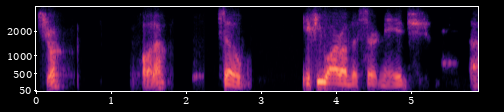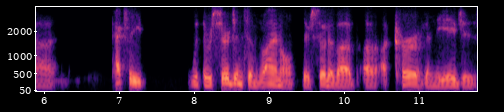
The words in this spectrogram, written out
Sure. Pull it up. So, if you are of a certain age, uh, actually, with the resurgence of vinyl, there's sort of a, a, a curve in the ages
